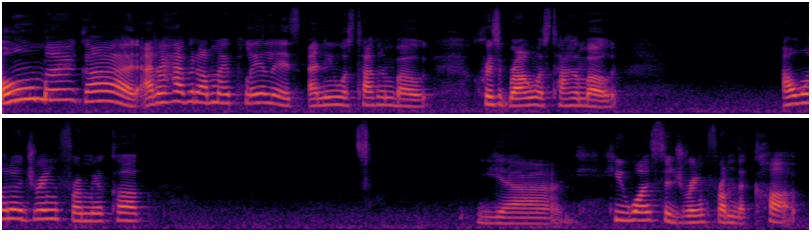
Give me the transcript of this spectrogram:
Oh my god. And I have it on my playlist. And he was talking about Chris Brown was talking about I want to drink from your cup. Yeah, he wants to drink from the cup.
